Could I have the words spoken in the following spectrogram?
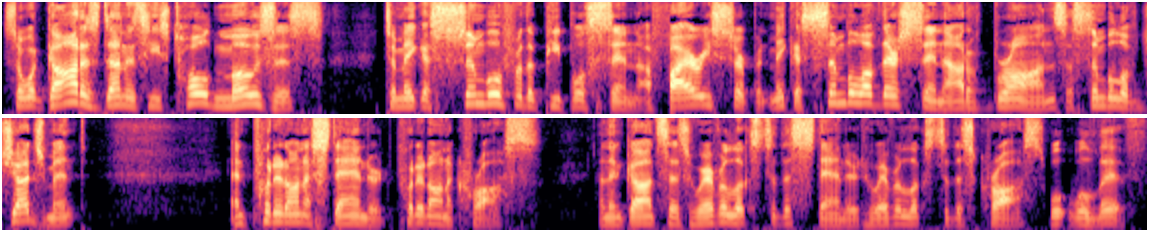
So, what God has done is He's told Moses to make a symbol for the people's sin, a fiery serpent. Make a symbol of their sin out of bronze, a symbol of judgment, and put it on a standard, put it on a cross. And then God says, Whoever looks to this standard, whoever looks to this cross, will, will live.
